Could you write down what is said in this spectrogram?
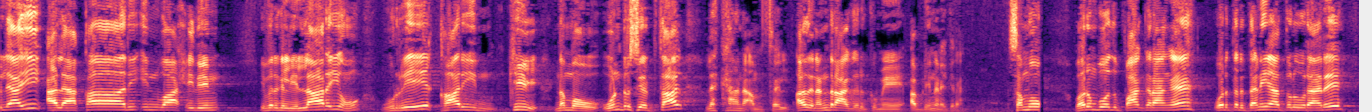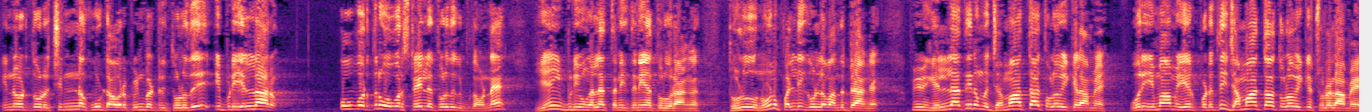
உலாயி அல காரி இன் வாஹிதின். இவர்கள் எல்லாரையும் ஒரே காரியின் கீழ் நம்ம ஒன்று சேர்த்தால் லக்கான அம்சல். அது நன்றாக இருக்குமே அப்படின்னு நினைக்கிறேன். சமூகம் வரும்போது பார்க்குறாங்க ஒருத்தர் தனியாக தொழுகிறாரு இன்னொருத்தர் ஒரு சின்ன கூட்டம் அவரை பின்பற்றி தொழுது இப்படி எல்லாரும் ஒவ்வொருத்தரும் ஒவ்வொரு ஸ்டைலில் தொழுதுகிட்டு உடனே ஏன் இப்படி இவங்க எல்லாம் தனித்தனியாக தொழுகிறாங்க தொழுகணும்னு பள்ளிக்குள்ளே வந்துட்டாங்க. இவங்க எல்லாத்தையும் நம்ம ஜமாத்தா தொலை வைக்கலாமே. ஒரு இமாமை ஏற்படுத்தி ஜமாத்தா தொலை வைக்க சொல்லலாமே.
